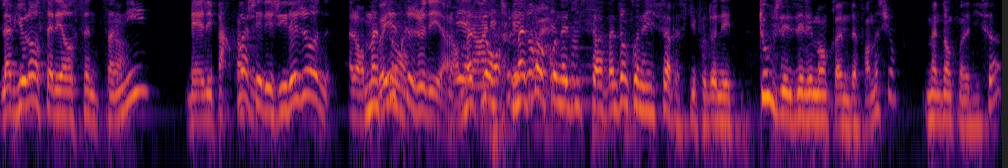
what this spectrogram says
La violence, elle est en Seine-Saint-Denis. Mais elle est parfois chez les gilets jaunes. Alors maintenant, Vous voyez ce que je veux dire Maintenant, qu'on a dit ça, maintenant qu'on a dit ça, parce qu'il faut donner tous les éléments quand même d'information. Maintenant qu'on a dit ça,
